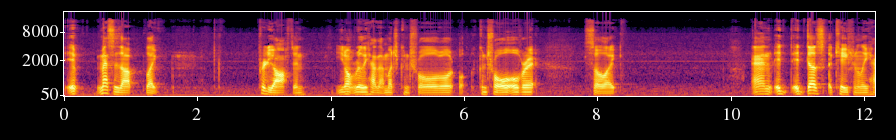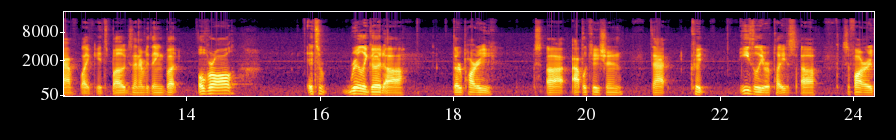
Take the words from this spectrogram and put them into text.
it messes up like pretty often. You don't really have that much control control over it. So like and it it does occasionally have like its bugs and everything, but overall it's a really good uh, third party uh, application that could easily replace uh, Safari,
